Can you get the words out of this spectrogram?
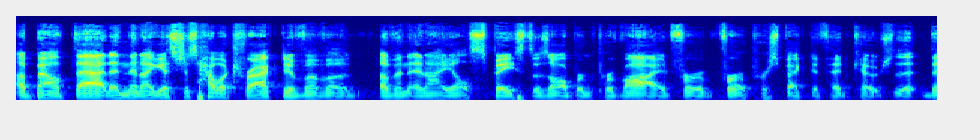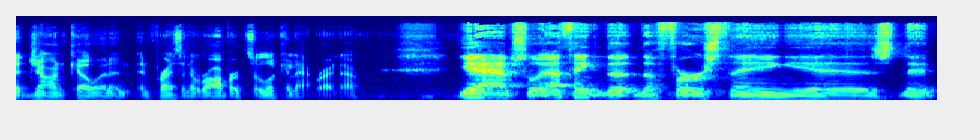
about that? And then I guess just how attractive of a of an NIL space does Auburn provide for for a prospective head coach that, that John Cohen and, and President Roberts are looking at right now? Yeah, absolutely. I think the the first thing is that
